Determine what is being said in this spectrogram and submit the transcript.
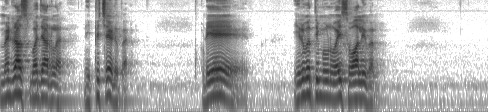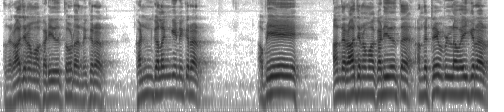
மெட்ராஸ் பஜாரில் நீ பிச்சை எடுப்ப. அப்படியே இருபத்தி மூணு வயசு வாலிபன். அந்த ராஜினாமா கடிதத்தோடு நிற்கிறார் கண் கலங்கி நிற்கிறார் அப்படியே அந்த ராஜினாமா கடிதத்தை அந்த டேபிளில் வைக்கிறார்.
